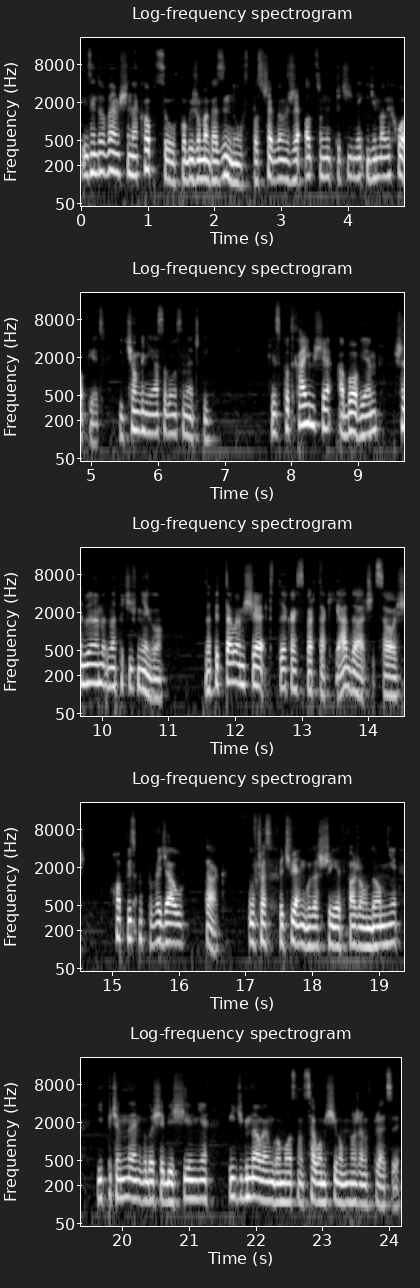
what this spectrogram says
Kiedy znajdowałem się na kopcu w pobliżu magazynów, spostrzegłem, że od strony przeciwnej idzie mały chłopiec i ciągnie za sobą saneczki. Kiedy spotkaliśmy się, albowiem szedłem naprzeciw niego. Zapytałem się, czy to jakaś Spartakiada, czy coś. Chłopiec odpowiedział tak. Wówczas chwyciłem go za szyję twarzą do mnie i pociągnąłem go do siebie silnie i dźgnąłem go mocno całą siłą nożem w plecy.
